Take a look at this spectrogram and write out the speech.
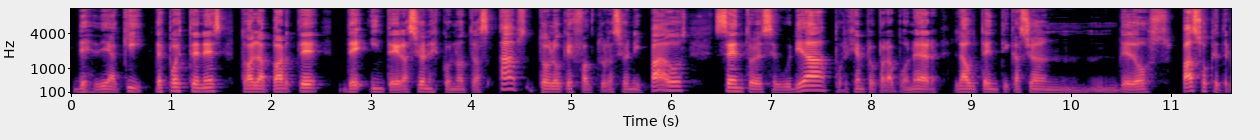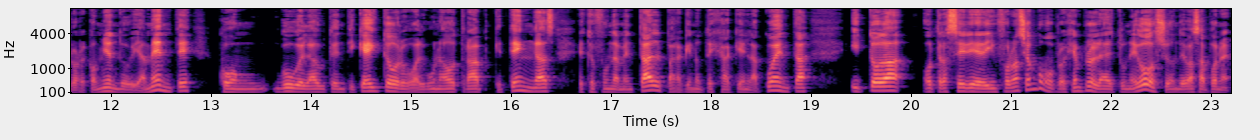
desde aquí. Después tenés toda la parte de integraciones con otras apps, todo lo que es facturación y pagos, centro de seguridad, por ejemplo, para poner la autenticación de dos pasos, que te lo recomiendo obviamente, con Google Authenticator o alguna otra app que tengas. Esto es fundamental para que no te hackeen la cuenta y toda otra serie de información como por ejemplo la de tu negocio, donde vas a poner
